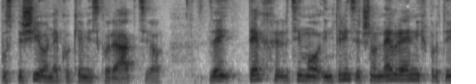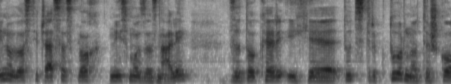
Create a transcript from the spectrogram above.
pospešijo neko kemijsko reakcijo. Zdaj, teh, recimo, intrinzično nevrejenih proteinov, dosti časa sploh nismo zaznali, zato ker jih je tudi strukturno težko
